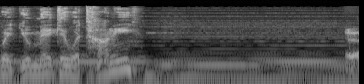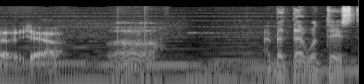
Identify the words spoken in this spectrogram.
Wait, you make it with honey? Uh, yeah. Oh. I bet that would taste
